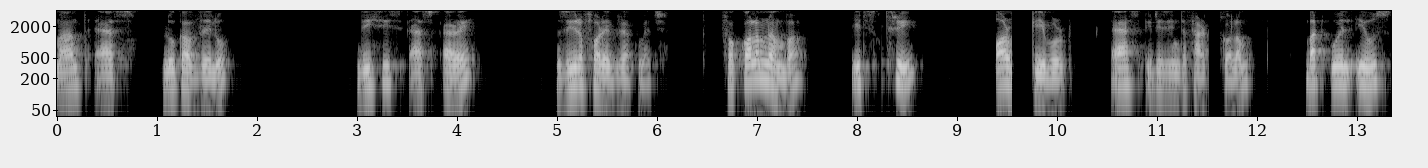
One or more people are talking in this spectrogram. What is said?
month as lookup value. This is as array. 0 for exact match. For column number it's 3 or keyboard as it is in the first column. But we'll use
